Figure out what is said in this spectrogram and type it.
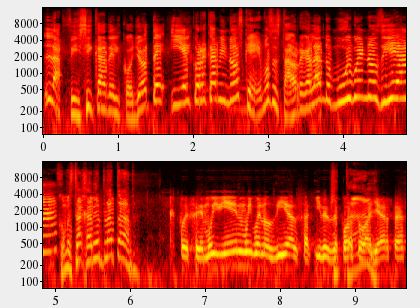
La física del coyote y el correcaminos que hemos estado regalando. Muy buenos días. ¿Cómo está Javier Plata? Pues eh, muy bien, muy buenos días aquí desde ¿Qué Puerto tal? Vallarta.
